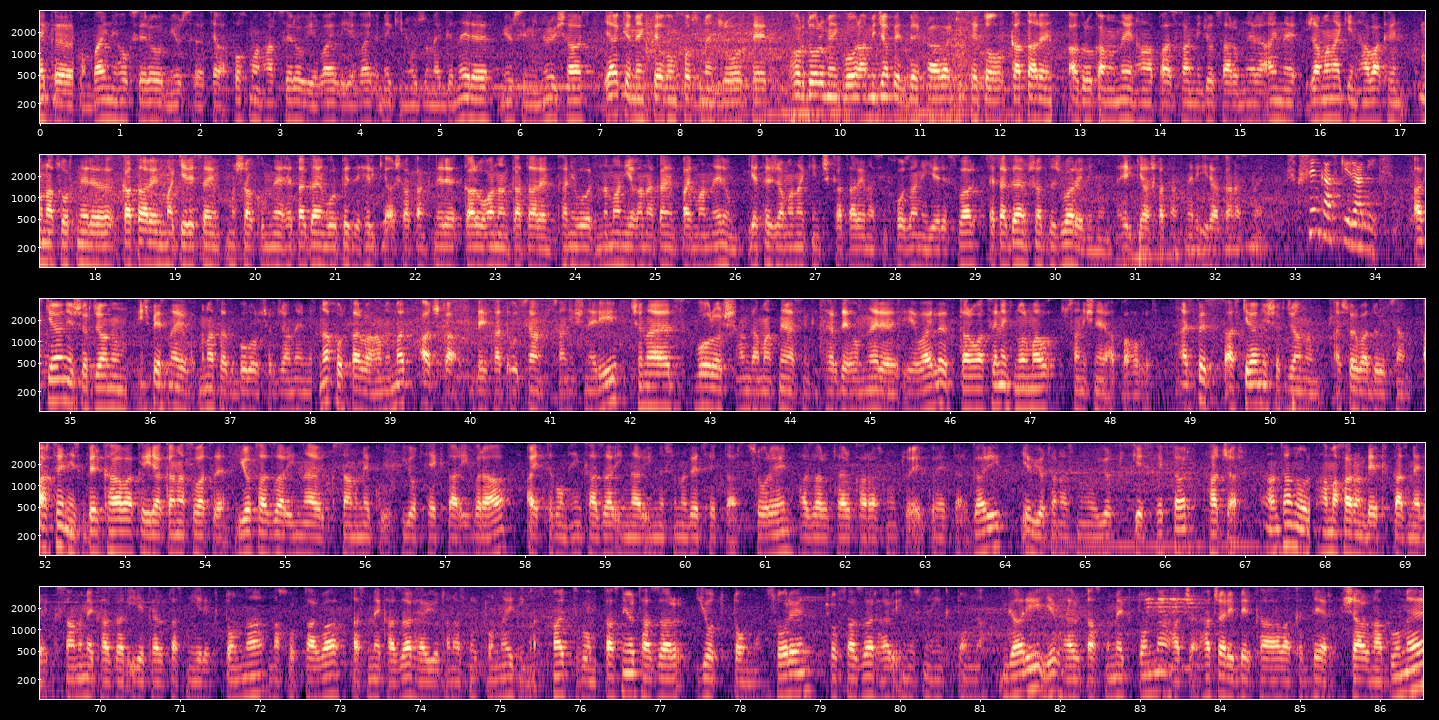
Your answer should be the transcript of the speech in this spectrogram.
Մեկը կոմբայնի հոգսերով, մյուսը տեղափոխման հարցերով եւ այլ եւ այլ, մեկին ուզում է գները, մյուսը մի ուրիշ հարց։ Իհարկե մենք տեղում խոսում ենք ժողովրդի հետ, հորդորում ենք, որ անմիջապես Բերքահավաքից հետո կատարեն ագրոկանոններին համապատասխան միջոցառումները, այն է ժամանակին հավաքեն մնացորդները, կատարեն մակերեսային մշակումներ, հետագայում որպեսզի հերկի աշխատանքները կարողանան կատարեն, քանի որ նման եղանակային պայմաններում, եթե ժամանակին չկատարեն, ասենք խոզանի երեսվար, հետագայում շատ դժվար է լինում հերկի աշխատանքները իրականացնել։ Սկսենք ասկերանից Ասկերանի շրջանում, ինչպես նաև մնացած բոլոր շրջաններում, նախորդ տարվա համեմատ աճ կա բերքատվության ցուցանիշների, չնայած որոշ հանգամանքներ, ասենք հրդեհումները եւ այլը, կարողացել ենք նորմալ ցուցանիշներ ապահովել։ Այսպես Ասկերանի շրջանում այսօրվա դրությամբ արդեն իսկ բերքահավաքը իրականացված է 7921.7 հեկտարի վրա, այդ թվում 5996 հեկտար ծորեն, 1848.2 հեկտար գարի եւ 77.5 հեկտար հաճար։ Ընդհանուր համախառն բերք կազմել է 21313 տոննա, նախորդ տարվա 11178 տոննայի դիմաց։ Այդ թվում 17007 տոննա ծորեն, 4195 տոննա գարի եւ 111 տոննա հաճար։ Հաճարի բերքահավաքը դեռ շարունակվում է,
